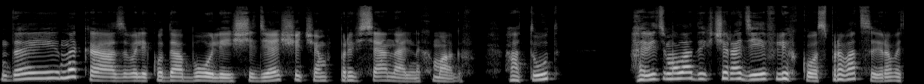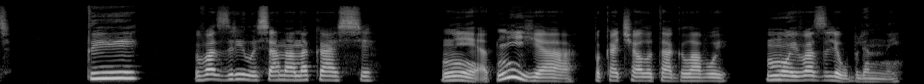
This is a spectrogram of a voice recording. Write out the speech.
да и наказывали куда более щадяще, чем профессиональных магов. А тут... А ведь молодых чародеев легко спровоцировать. «Ты...» — воззрилась она на кассе. «Нет, не я», — покачала та головой. «Мой возлюбленный.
